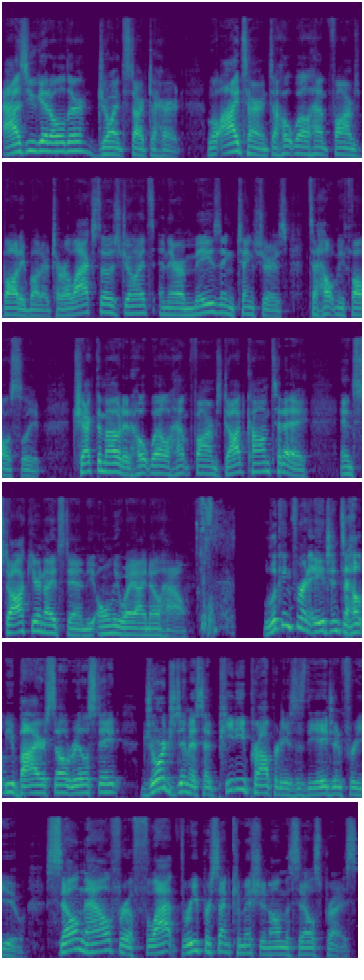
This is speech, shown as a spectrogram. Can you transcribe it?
As you get older, joints start to hurt. Well, I turn to Hopewell Hemp Farms body butter to relax those joints and their amazing tinctures to help me fall asleep. Check them out at hopewellhempfarms.com today and stock your nightstand the only way I know how. Looking for an agent to help you buy or sell real estate? George Dimas at PD Properties is the agent for you. Sell now for a flat 3% commission on the sales price.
